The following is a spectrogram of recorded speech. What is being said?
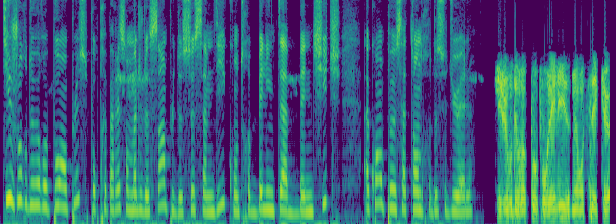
petit jour de repos en plus pour préparer son match de simple de ce samedi contre Belinta Bencic. À quoi on peut s'attendre de ce duel? Petit jour de repos pour Élise, mais on sait que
